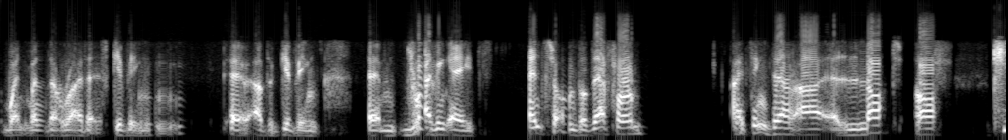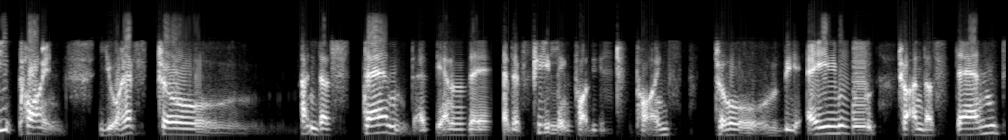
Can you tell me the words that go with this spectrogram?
when, when the rider is giving, uh, other giving um, driving aids? And so on. So therefore, I think there are a lot of key points you have to understand at the end of the day, get a feeling for these points to be able to understand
